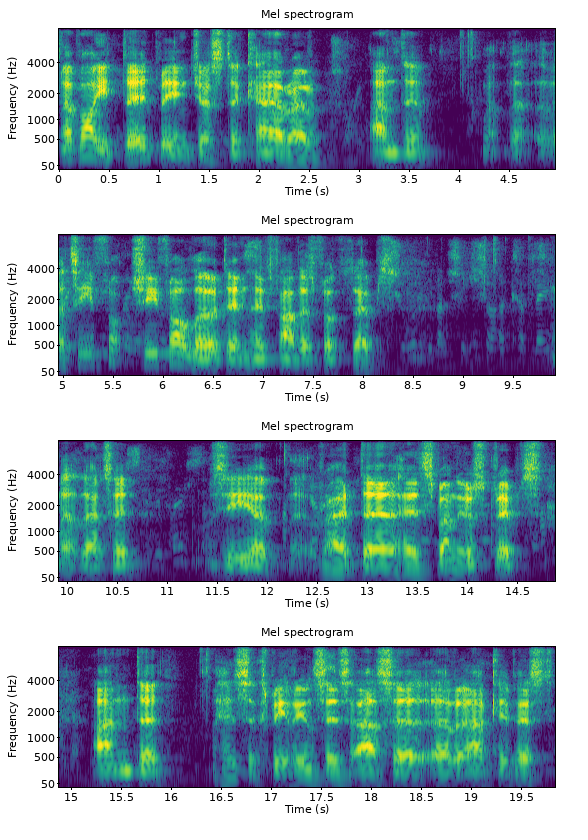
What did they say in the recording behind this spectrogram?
avoided being just a carer and uh, that, that he fo she followed in his father's footsteps that uh, she uh, read uh, his manuscripts and uh, his experiences as an archivist.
